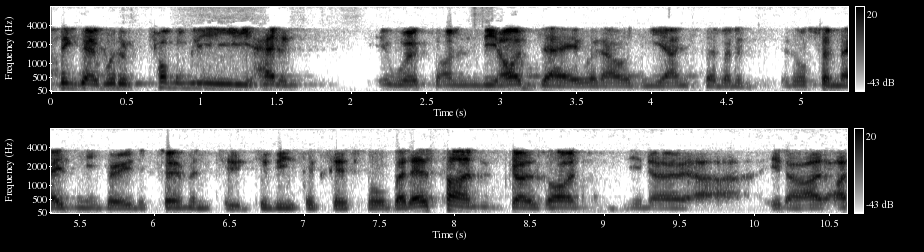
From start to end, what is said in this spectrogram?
think they would have probably had it, it worked on the odd day when I was a youngster, but it, it also made me very determined to, to be successful. But as time goes on, you know, uh, you know, I, I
